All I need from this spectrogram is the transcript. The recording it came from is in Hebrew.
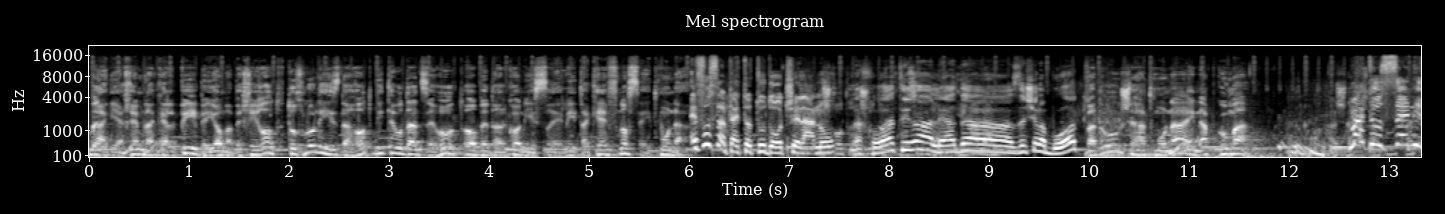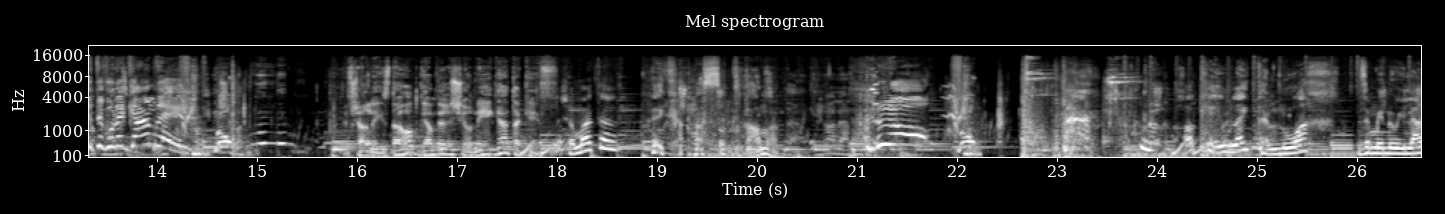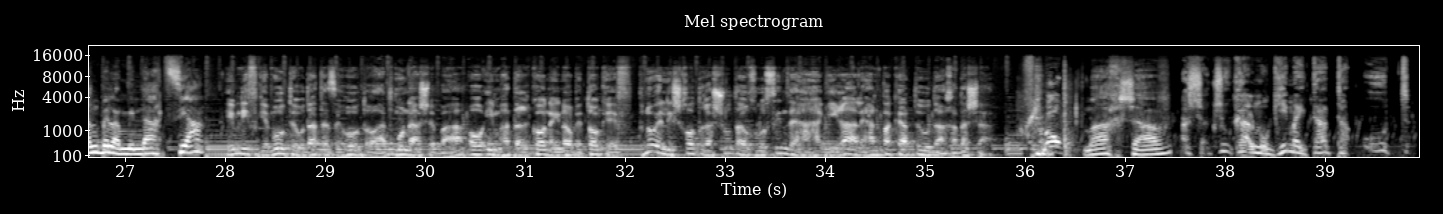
בהגיעכם לקלפי ביום הבחירות תוכלו להזדהות בתעודת זהות או בדרכון ישראלי תקף נושאי תמונה. איפה שמת את התעודות שלנו? מאחורי הטירה, ליד הזה של הבועות? ודאו שהתמונה אינה פגומה. מה אתה עושה? נרטבו לגמרי! אפשר להזדהות גם ברישיון נהיגה תקף. שמעת? לעשות דרמה. לא! אוקיי, אולי תנוח? זה מנוילן בלמינציה? אם נפגמו תעודת הזהות או התמונה שבה, או אם הדרכון אינו בתוקף, פנו אל לשכות רשות האוכלוסין וההגירה להנפקת תעודה חדשה. מה עכשיו? השקשוקה אלמוגים הייתה טעות.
